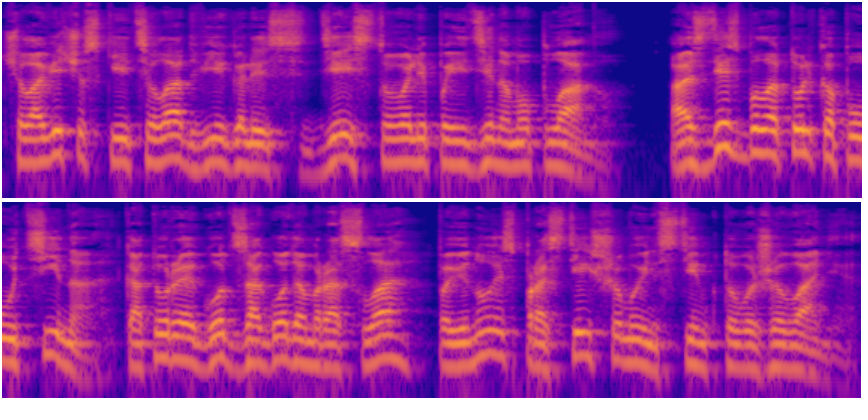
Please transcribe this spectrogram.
человеческие тела двигались, действовали по единому плану. А здесь была только паутина, которая год за годом росла, повинуясь простейшему инстинкту выживания.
